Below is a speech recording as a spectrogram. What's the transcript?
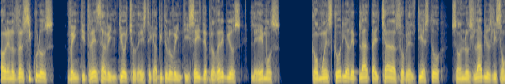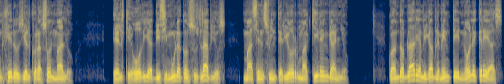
Ahora, en los versículos 23 al 28 de este capítulo 26 de Proverbios, leemos, Como escoria de plata echada sobre el tiesto son los labios lisonjeros y el corazón malo. El que odia disimula con sus labios, mas en su interior maquina engaño. Cuando hablare amigablemente, no le creas,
